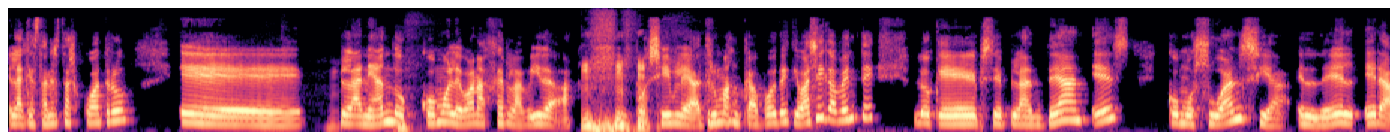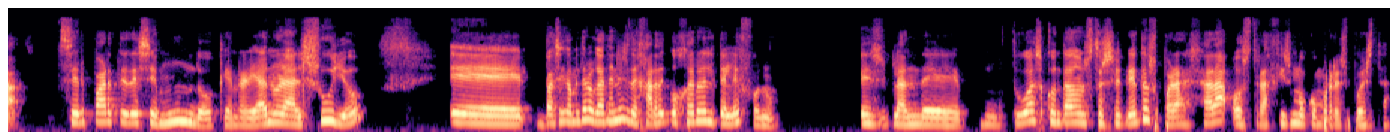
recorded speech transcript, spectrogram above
en la que están estas cuatro eh, planeando cómo le van a hacer la vida imposible a Truman Capote, que básicamente lo que se plantean es como su ansia, el de él, era ser parte de ese mundo que en realidad no era el suyo, eh, básicamente lo que hacen es dejar de coger el teléfono. Es plan de, tú has contado nuestros secretos para Sara, ostracismo como respuesta.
